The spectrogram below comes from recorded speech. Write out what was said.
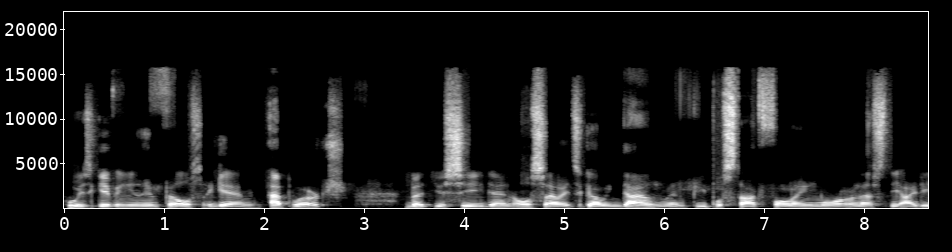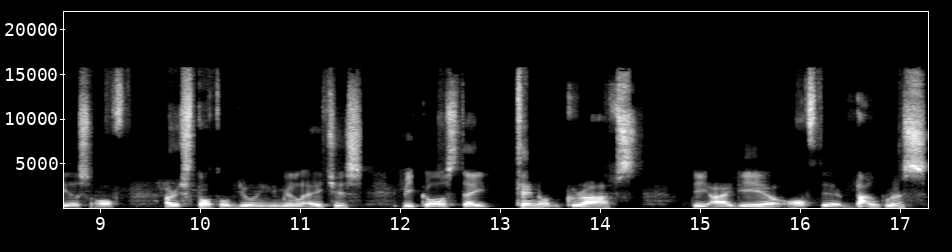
who is giving an impulse again upwards. But you see then also it's going down when people start following more or less the ideas of Aristotle during the Middle Ages because they cannot grasp the idea of the boundless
